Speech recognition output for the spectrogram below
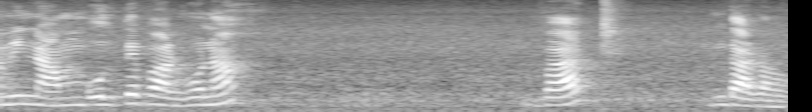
আমি নাম বলতে পারব না বাট দাঁড়াও,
